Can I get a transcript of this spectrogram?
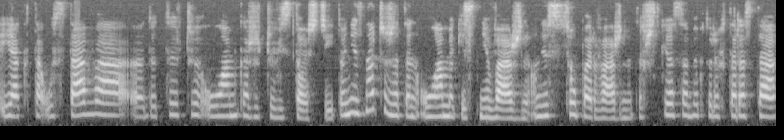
jak ta ustawa e, dotyczy ułamka rzeczywistości. I to nie znaczy, że ten ułamek jest nieważny, on jest super ważny. Te wszystkie osoby, których teraz ta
